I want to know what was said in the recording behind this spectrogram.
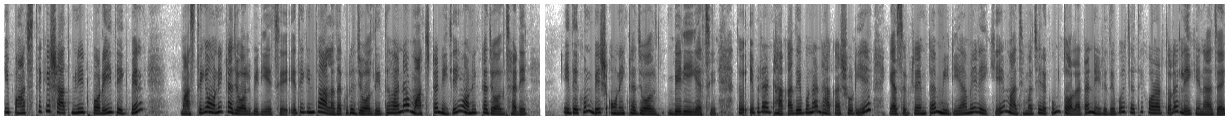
এই পাঁচ থেকে সাত মিনিট পরেই দেখবেন মাছ থেকে অনেকটা জল বেরিয়েছে। এতে কিন্তু আলাদা করে জল দিতে হয় না, মাছটা নিজেই অনেকটা জল ছাড়ে। এই দেখুন, বেশ অনেকটা জল বেরিয়ে গেছে। তো এবার আর ঢাকা দেবো না, ঢাকা সরিয়ে গ্যাসের ফ্লেমটা মিডিয়ামে রেখে মাঝে মাঝে এরকম তলাটা নেড়ে দেবো যাতে কড়ার তলা লেগে না যায়।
